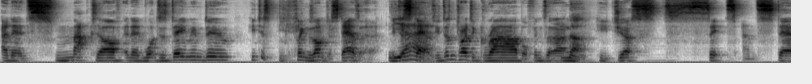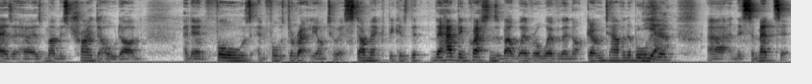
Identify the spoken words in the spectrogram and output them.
and then smacks it off. And then what does Damien do? He just clings on, just stares at her. He just Yeah. stares. He doesn't try to grab or things like that. No. He just sits and stares at her His mum is trying to hold on and then falls and falls directly onto her stomach because th- there had been questions about whether or whether they're not going to have an abortion uh, and this cements it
